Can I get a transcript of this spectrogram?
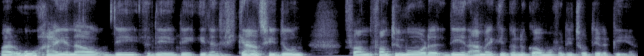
Maar hoe ga je nou die, die, die identificatie doen van, van tumoren die in aanmerking kunnen komen voor dit soort therapieën?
